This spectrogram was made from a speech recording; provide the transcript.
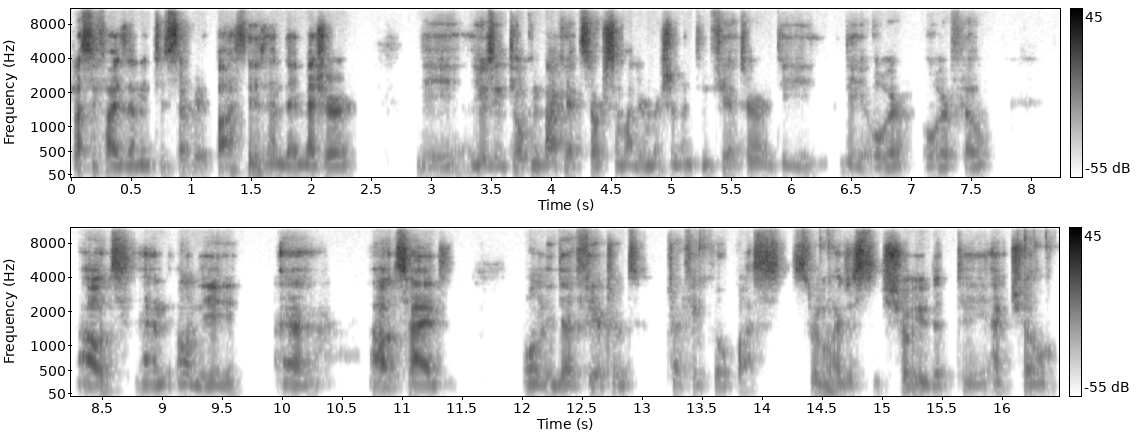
classifies them into separate passes, and they measure the using token buckets or some other measurement and filter the, the over, overflow out. And on the uh, outside, only the filtered traffic will pass through. I just show you that the actual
